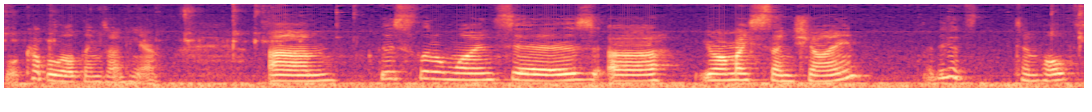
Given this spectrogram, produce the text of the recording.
well, a couple little things on here. Um, this little one says, uh, you're my sunshine. I think it's Tim Holtz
